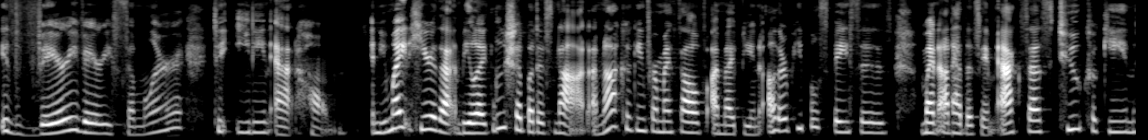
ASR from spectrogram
is very, very similar to eating at home. And you might hear that and be like, Lucia, but it's not. I'm not cooking for myself. I might be in other people's spaces. I might not have the same access to cooking.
